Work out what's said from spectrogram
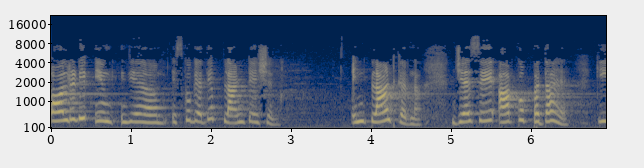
ऑलरेडी इसको कहते हैं प्लांटेशन इम्प्लांट करना। जैसे आपको पता है कि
